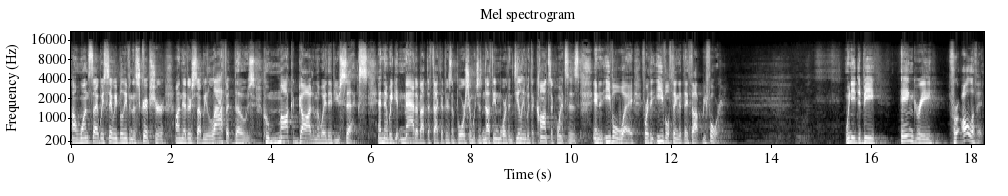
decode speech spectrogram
On one side, we say we believe in the scripture. On the other side, we laugh at those who mock God in the way they view sex. And then we get mad about the fact that there's abortion, which is nothing more than dealing with the consequences in an evil way for the evil thing that they thought before. We need to be angry for all of it,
